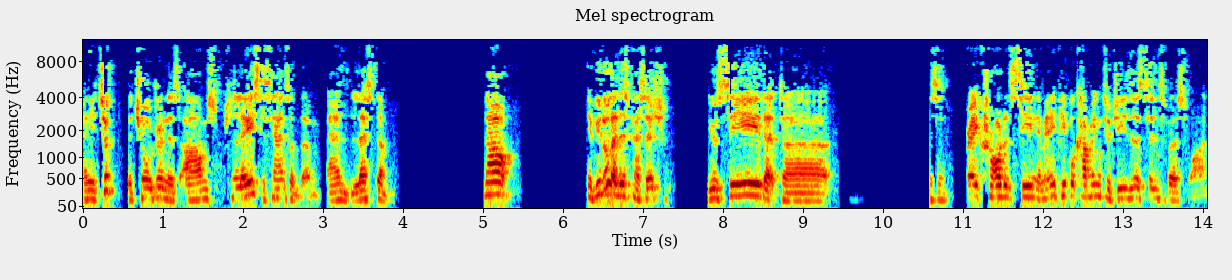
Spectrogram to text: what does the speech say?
And he took the children in his arms, placed his hands on them, and blessed them. Now, if you look at this passage, you see that uh, it's a very crowded scene and many people coming to Jesus since verse 1.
